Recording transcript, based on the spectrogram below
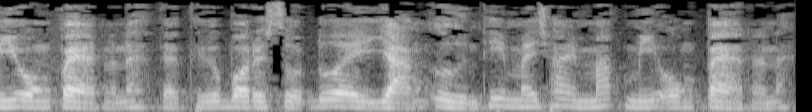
มีองค์แปดนะนะแต่ถือบริสุทธิ์ด้วยอย่างอื่นที่ไม่ใช่มักมีองค์แปดนะนะ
